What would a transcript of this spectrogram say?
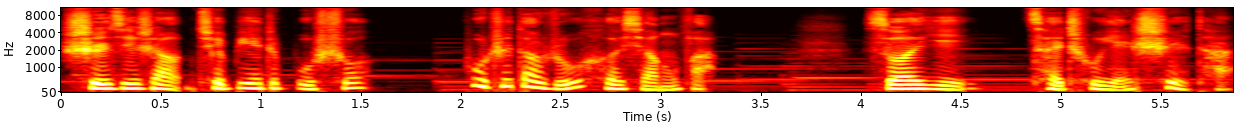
实际上却憋着不说，不知道如何想法，所以才出言试探。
